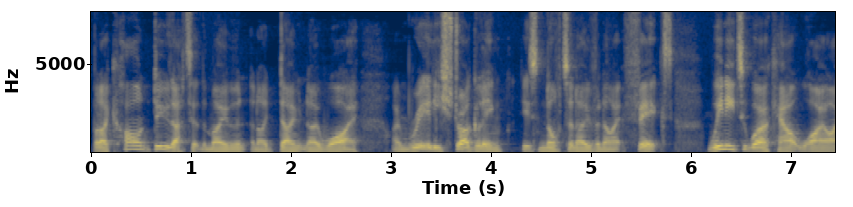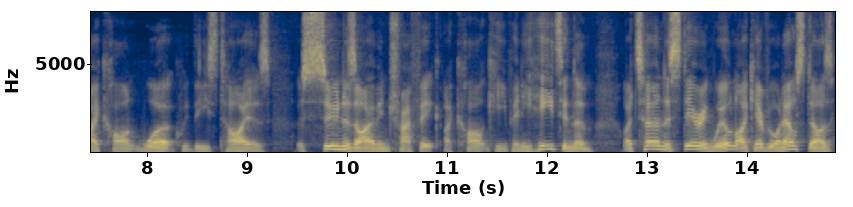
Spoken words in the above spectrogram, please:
but I can't do that at the moment and I don't know why. I'm really struggling. It's not an overnight fix. We need to work out why I can't work with these tyres. As soon as I am in traffic, I can't keep any heat in them. I turn the steering wheel like everyone else does,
